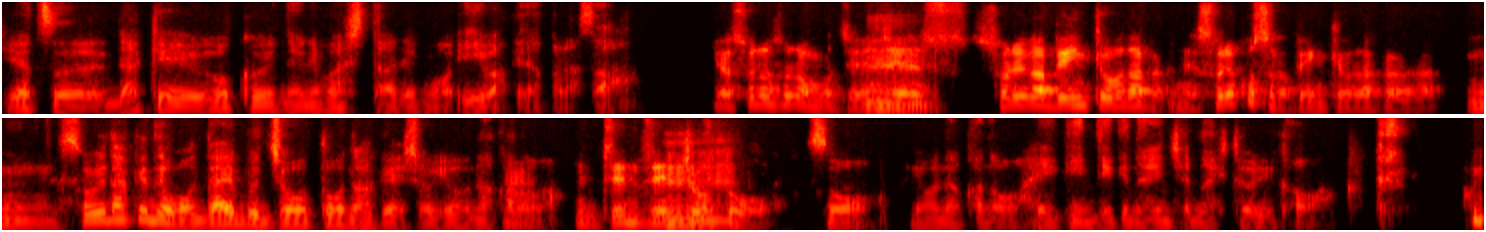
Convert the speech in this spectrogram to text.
やつだけ動くようになりましたでもいいわけだからさ。いや、それはそれはもう全然、うんそれが勉強だからね。それこそが勉強だから。うん。それだけでもだいぶ上等なわけでしょ世の中のは。うん全然上等。そう。世の中の平均的な演者の人よりかは。ど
